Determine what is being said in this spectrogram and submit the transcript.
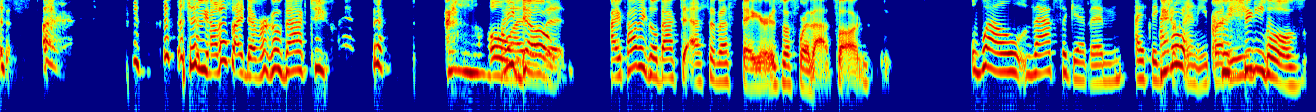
yes. to be honest, I never go back to. it. Oh, I, love it. I probably go back to SMS Bangerz before that song. Well, that's a given. I think I for anybody. singles,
